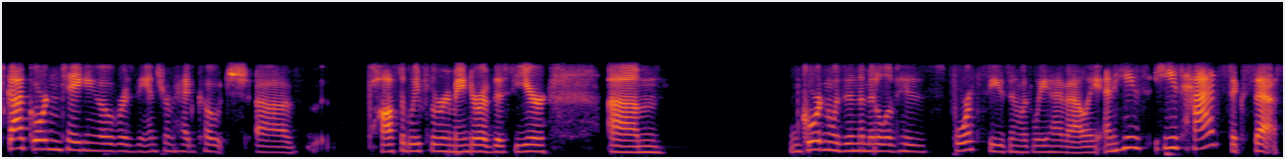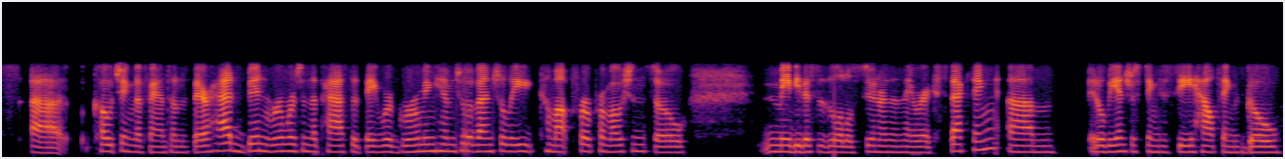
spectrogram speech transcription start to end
Scott Gordon taking over as the interim head coach, uh, possibly for the remainder of this year. Um, Gordon was in the middle of his fourth season with Lehigh Valley, and he's he's had success uh, coaching the Phantoms. There had been rumors in the past that they were grooming him to eventually come up for a promotion, so maybe this is a little sooner than they were expecting. Um, it'll be interesting to see how things go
